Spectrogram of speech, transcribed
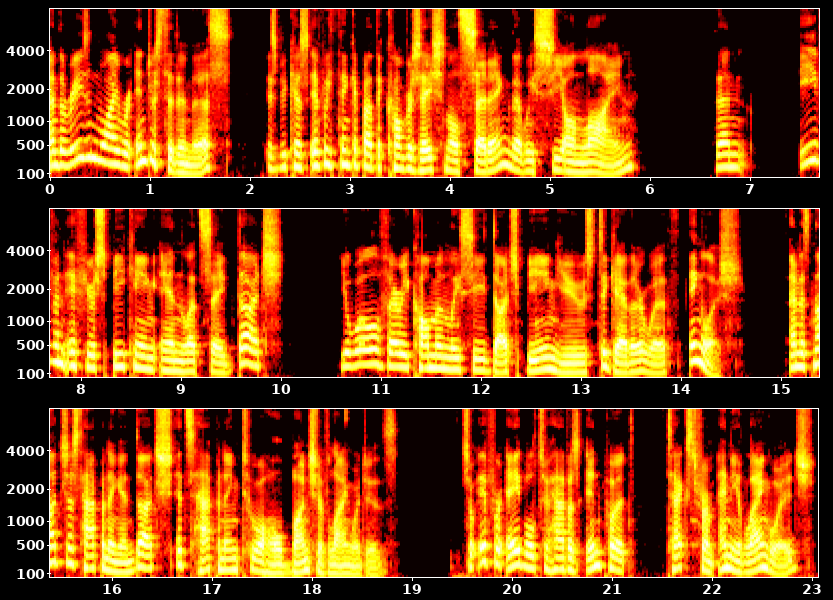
And the reason why we're interested in this is because if we think about the conversational setting that we see online, then even if you're speaking in, let's say, Dutch, you will very commonly see Dutch being used together with English. And it's not just happening in Dutch, it's happening to a whole bunch of languages. So if we're able to have as input text from any language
